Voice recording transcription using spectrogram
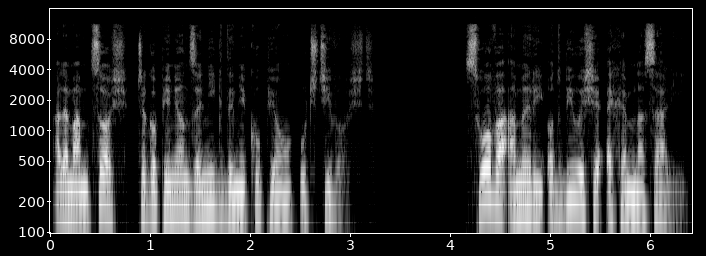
ale mam coś, czego pieniądze nigdy nie kupią, uczciwość. Słowa Amery odbiły się echem na sali.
